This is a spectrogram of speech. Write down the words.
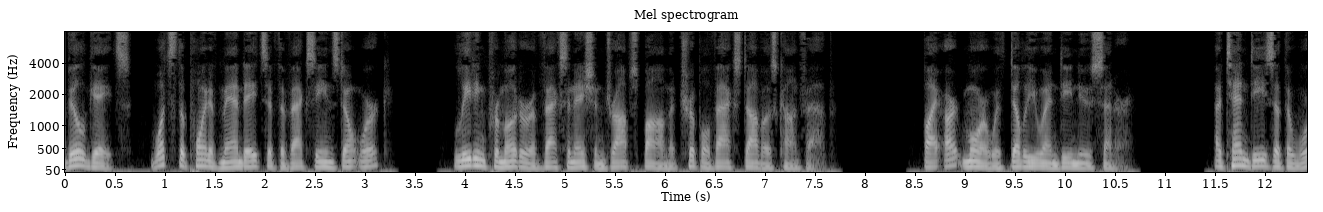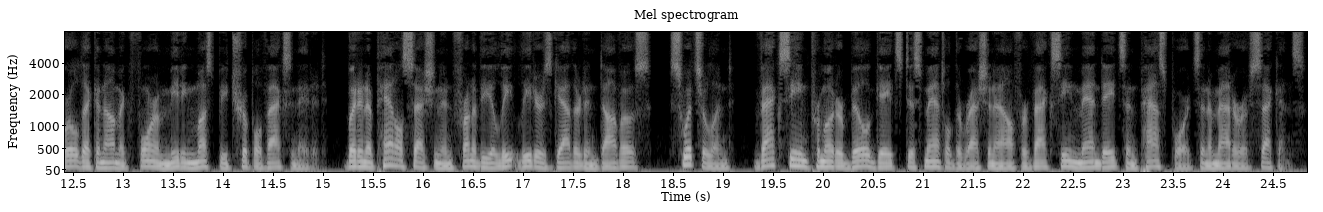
Bill Gates, what's the point of mandates if the vaccines don't work? Leading promoter of vaccination drops bomb at triple vax Davos confab. By Art Moore with WND News Center. Attendees at the World Economic Forum meeting must be triple vaccinated, but in a panel session in front of the elite leaders gathered in Davos, Switzerland, vaccine promoter Bill Gates dismantled the rationale for vaccine mandates and passports in a matter of seconds.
